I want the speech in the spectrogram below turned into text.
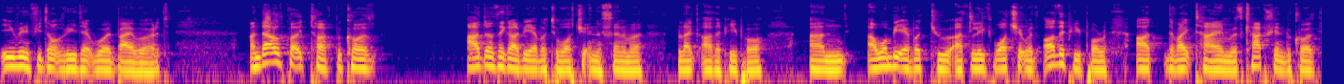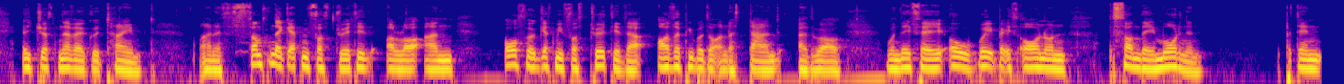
even if you don't read it word by word. And that was quite tough because I don't think I'll be able to watch it in the cinema like other people. And I won't be able to at least watch it with other people at the right time with caption because it's just never a good time. And it's something that gets me frustrated a lot and also gets me frustrated that other people don't understand as well when they say, "Oh, wait, but it's on on Sunday morning." But then,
